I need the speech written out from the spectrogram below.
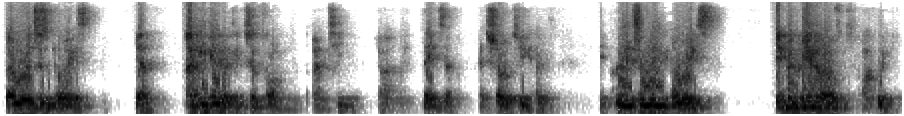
The religious boys. Yeah. I can get a picture from Auntie uh, later and show it to you. It literally boils in the middle of the parkway.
